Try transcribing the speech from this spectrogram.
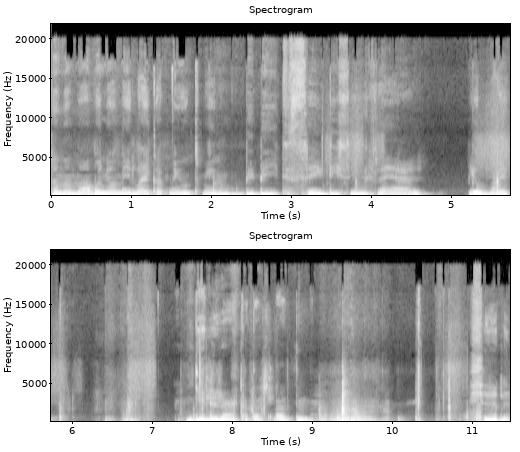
Kanalıma abone olmayı, like atmayı unutmayın. Bebeği de sevdiyseniz eğer bir like gelir arkadaşlar değil mi? Şöyle.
